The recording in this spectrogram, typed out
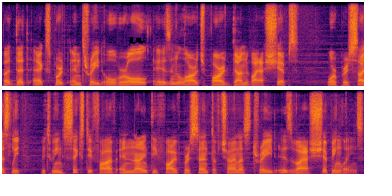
but that export and trade overall is in large part done via ships. More precisely, between 65 and 95% of China's trade is via shipping lanes,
